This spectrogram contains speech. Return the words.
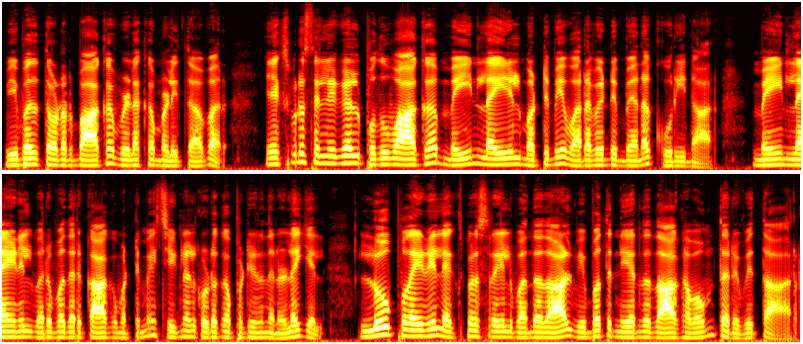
விபத்து தொடர்பாக விளக்கம் அளித்த அவர் எக்ஸ்பிரஸ் ரயில்கள் பொதுவாக மெயின் லைனில் மட்டுமே வர வேண்டும் என கூறினார். மெயின் லைனில் வருவதற்காக மட்டுமே சிக்னல் கொடுக்கப்பட்டிருந்த நிலையில் லூப் லைனில் எக்ஸ்பிரஸ் ரயில் வந்ததால் விபத்து நேர்ந்ததாகவும் தெரிவித்தார்.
